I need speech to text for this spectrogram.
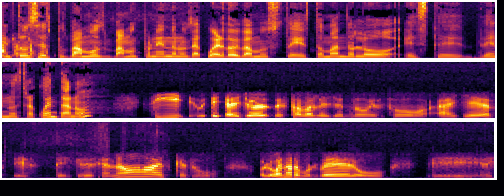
Entonces, pues vamos vamos poniéndonos de acuerdo y vamos eh, tomándolo este de nuestra cuenta, ¿no? Sí, eh, eh, yo estaba leyendo eso ayer, este que decía, "No, es que lo o lo van a revolver o eh,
